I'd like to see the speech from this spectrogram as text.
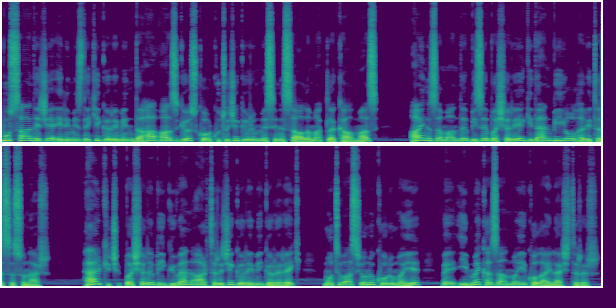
Bu sadece elimizdeki görevin daha az göz korkutucu görünmesini sağlamakla kalmaz, aynı zamanda bize başarıya giden bir yol haritası sunar. Her küçük başarı bir güven artırıcı görevi görerek motivasyonu korumayı ve ivme kazanmayı kolaylaştırır.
